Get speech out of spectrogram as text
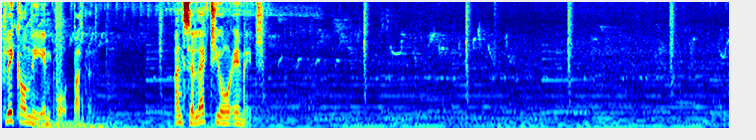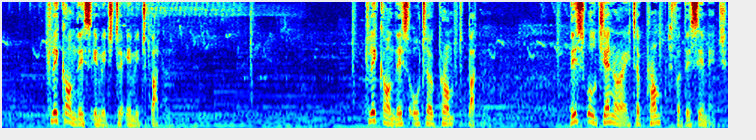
Click on the Import button. And select your image. Click on this Image to Image button. Click on this Auto Prompt button. This will generate a prompt for this image.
